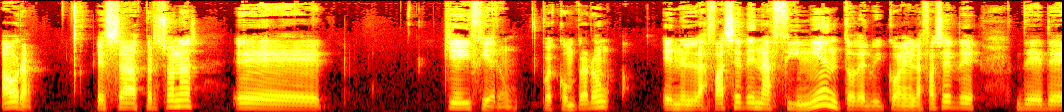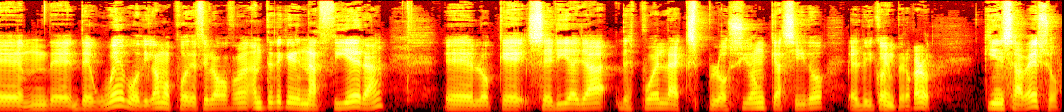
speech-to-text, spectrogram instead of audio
Ahora, esas personas, eh, ¿qué hicieron? Pues compraron en la fase de nacimiento del Bitcoin, en la fase de, de, de, de huevo, digamos, por decirlo antes de que naciera eh, lo que sería ya después la explosión que ha sido el Bitcoin. Pero claro, ¿quién sabe eso?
